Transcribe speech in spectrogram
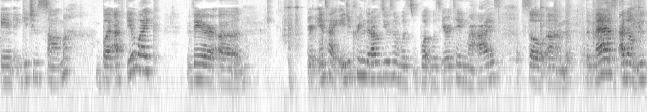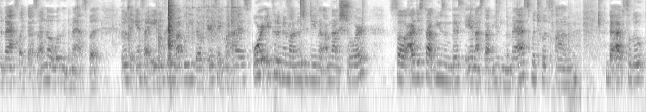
and get you some but I feel like their uh, their anti-aging cream that I was using was what was irritating my eyes. So um, the mask, I don't use the mask like that, so I know it wasn't the mask, but it was the anti-aging cream, I believe, that was irritating my eyes. Or it could have been my Neutrogena, I'm not sure. So I just stopped using this and I stopped using the mask, which was um, the Absolute.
